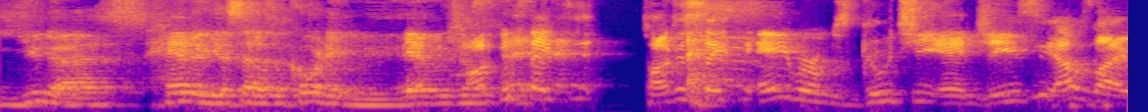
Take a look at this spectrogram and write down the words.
you guys handle yourselves accordingly. Yeah, it was just, talk, to Stacey, talk to Stacey Abrams, Gucci, and Jeezy. I was like,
